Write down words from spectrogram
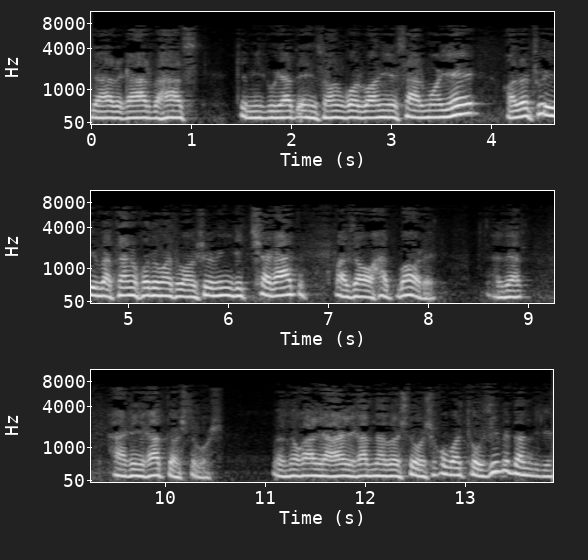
در غرب هست که می‌گوید انسان قربانی سرمایه. حالا توی وطن خود ما تماشا که چقدر فضاحت باره اگر حقیقت داشته باشه. و اگر حقیقت نداشته باشه خب باید توضیح بدن دیگه.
